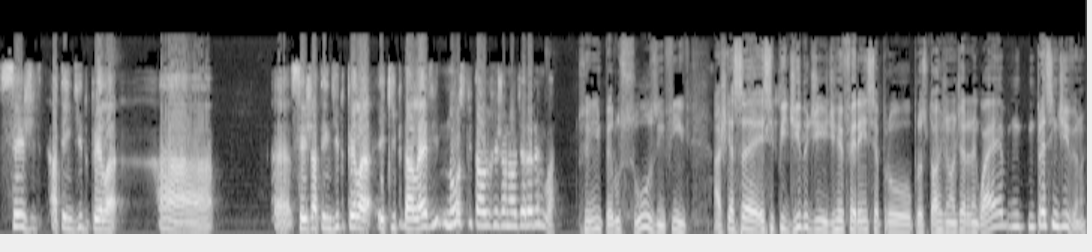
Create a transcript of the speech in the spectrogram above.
seja atendido pela a, a, seja atendido pela equipe da Leve no Hospital Regional de Araranguá. Sim, pelo SUS, enfim. Acho que essa, esse pedido de, de referência para o Hospital Regional de Araranguá é imprescindível, né?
